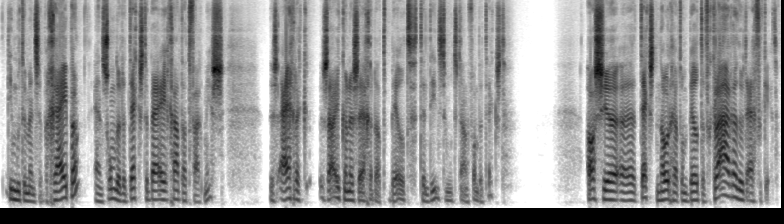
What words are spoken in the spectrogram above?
die moeten mensen begrijpen. En zonder de tekst erbij gaat dat vaak mis. Dus eigenlijk zou je kunnen zeggen dat beeld ten dienste moet staan van de tekst. Als je eh, tekst nodig hebt om beeld te verklaren, doe het eigenlijk verkeerd.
